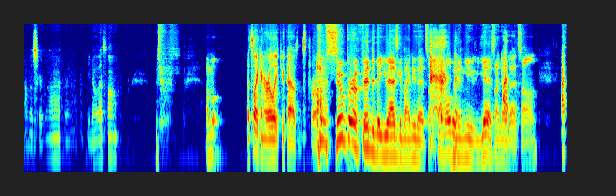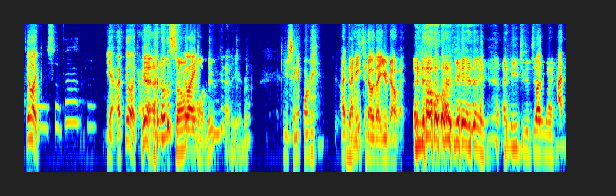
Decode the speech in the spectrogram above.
I'm a survivor. You know that song? I'm That's like an early 2000s throwback. I'm super offended that you asked if I knew that song. I'm older than you. Yes, I know I- that song. I feel like, yeah, I feel like. I, Yeah, I know the song. like- Come on, dude, get out of here, bro. Can you sing it for me? I, No. I need to know that you know it. No, I can't. I need you to take But my.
